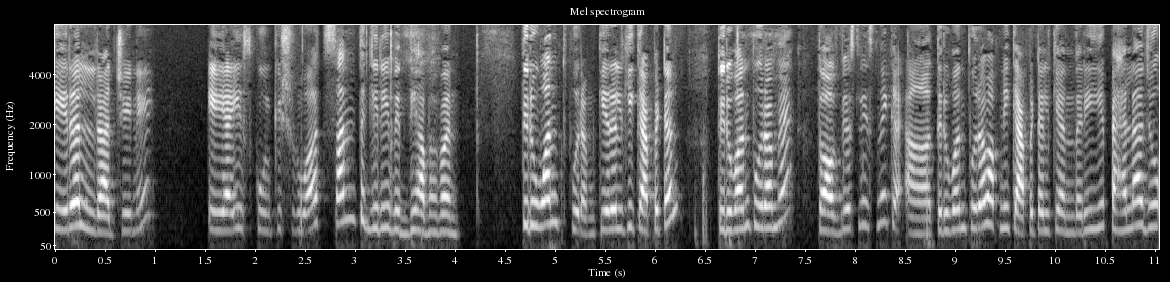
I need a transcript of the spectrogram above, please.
केरल राज्य ने एआई स्कूल की शुरुआत संत गिरी विद्या भवन तिरुवनंतपुरम, केरल की कैपिटल तिरुवनंतपुरम है। तो ऑब्वियसली इसने तिरुवंतपुरम अपनी कैपिटल के अंदर ही ये पहला जो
